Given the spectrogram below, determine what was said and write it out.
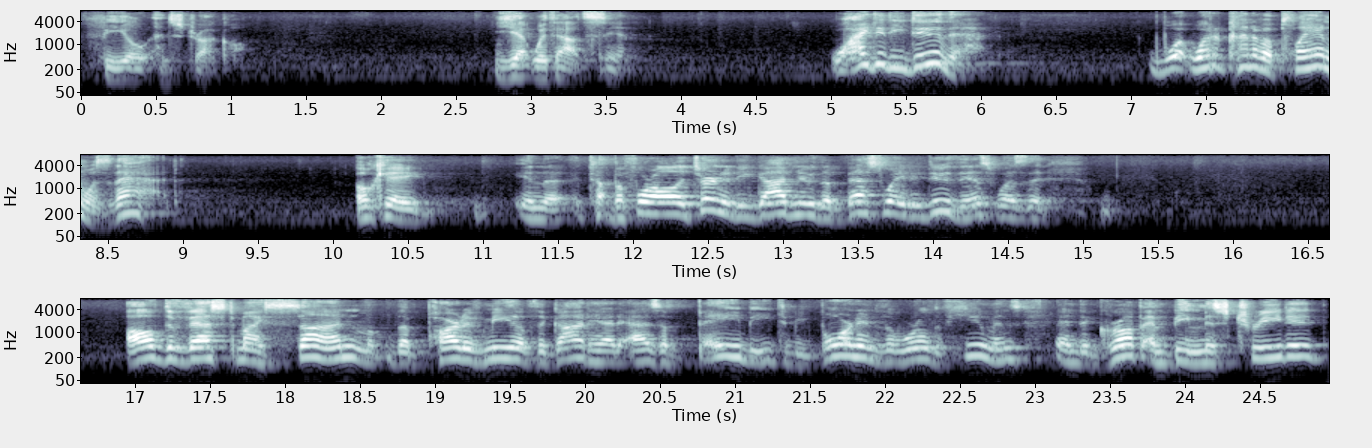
feel and struggle, yet without sin. Why did he do that? What, what kind of a plan was that? Okay, in the before all eternity, God knew the best way to do this was that I'll divest my son, the part of me of the Godhead, as a baby to be born into the world of humans and to grow up and be mistreated.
